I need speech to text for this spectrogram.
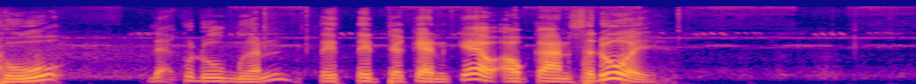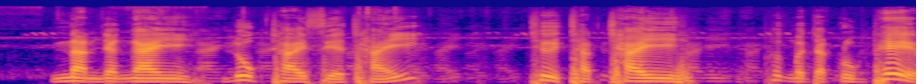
ชู้ และก็ดูเหมือนติดติดจะแก่นแก้วเอาการซะด้วย นั่นยังไงลูกชายเสียชัยชื่อฉัดชัยเพิ่งมาจากกรุงเทพ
